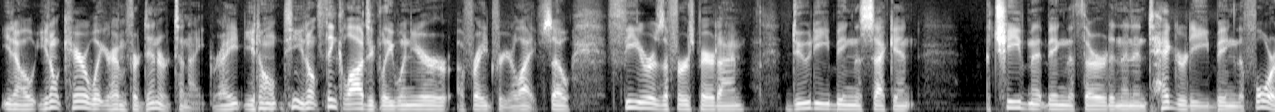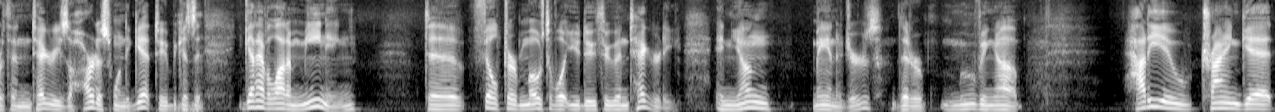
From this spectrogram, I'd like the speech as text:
you know, you don't care what you're having for dinner tonight, right? You don't you don't think logically when you're afraid for your life. So fear is the first paradigm, duty being the second, achievement being the third, and then integrity being the fourth. And integrity is the hardest one to get to because it, you got to have a lot of meaning to filter most of what you do through integrity. And young managers that are moving up how do you try and get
